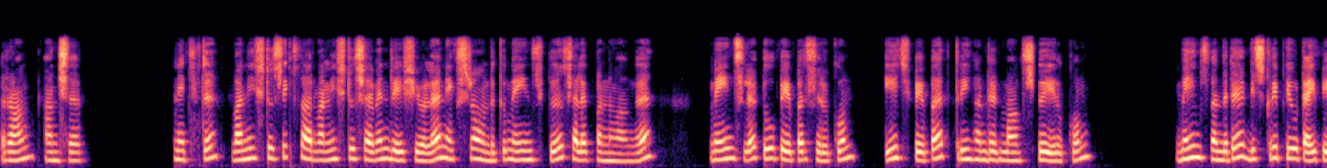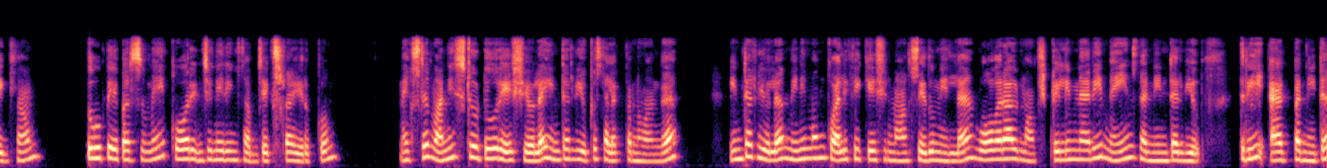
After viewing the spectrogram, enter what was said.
wrong answer next one is to six or one is to seven ரேஷியோவில் நெக்ஸ்ட் ரவுண்டுக்கு மெயின்ஸ்க்கு செலக்ட் பண்ணுவாங்க. மெயின்ஸில் டூ பேப்பர்ஸ் இருக்கும். ஈச் பேப்பர் த்ரீ ஹண்ட்ரட் மார்க்ஸ்க்கு இருக்கும். மெயின்ஸ் வந்துட்டு டிஸ்கிரிப்டிவ் டைப் எக்ஸாம் டூ பேப்பர்ஸுமே கோர் இன்ஜினியரிங் சப்ஜெக்ட்ஸ் தான் இருக்கும். Next one is to two ரேஷியோவில் இன்டர்வியூக்கு செலக்ட் பண்ணுவாங்க. இன்டர்வியூவில் மினிமம் குவாலிஃபிகேஷன் மார்க்ஸ் எதுவும் இல்லை. Overall marks preliminary mains and interview three add பண்ணிட்டு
